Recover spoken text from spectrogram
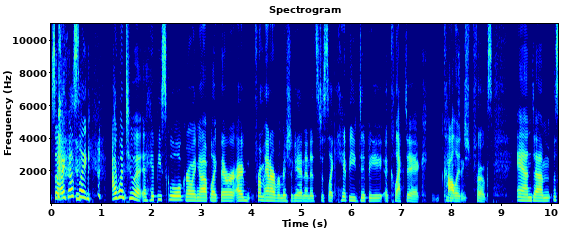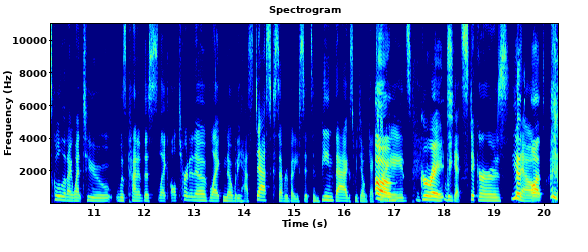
so i guess like i went to a, a hippie school growing up like there were i'm from ann arbor michigan and it's just like hippie dippy eclectic college folks And um, the school that I went to was kind of this like alternative, like nobody has desks, everybody sits in bean bags, we don't get Um, grades, Great. we get stickers, you That's know. awesome.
